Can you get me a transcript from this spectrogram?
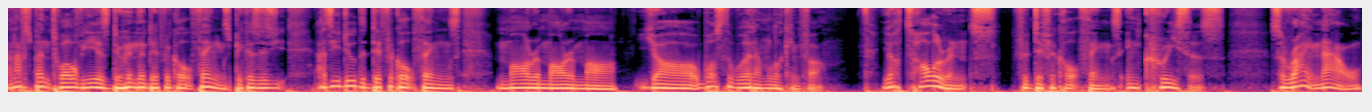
And I've spent 12 years doing the difficult things because as you, as you do the difficult things more and more and more, your, what's the word I'm looking for? Your tolerance for difficult things increases. So right now,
